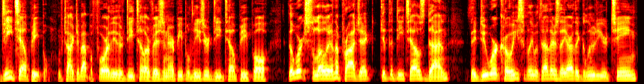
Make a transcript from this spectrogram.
detail people. We've talked about before, they're either detail or visionary people. These are detail people. They'll work slowly on the project, get the details done. They do work cohesively with others. They are the glue to your team.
